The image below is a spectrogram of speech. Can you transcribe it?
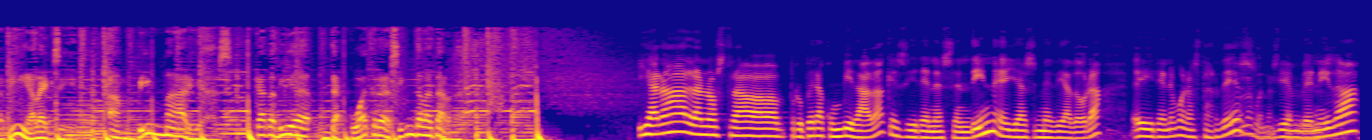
Camí a l'èxit, amb Imma Àries. Cada dia de 4 a 5 de la tarda. I ara la nostra propera convidada, que es Irene Sendín, ella es mediadora. Eh, Irene, buenas tardes. Hola, buenas Bienvenida.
